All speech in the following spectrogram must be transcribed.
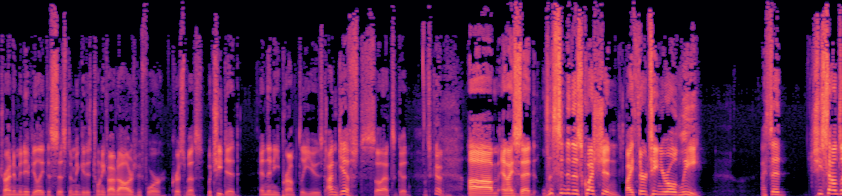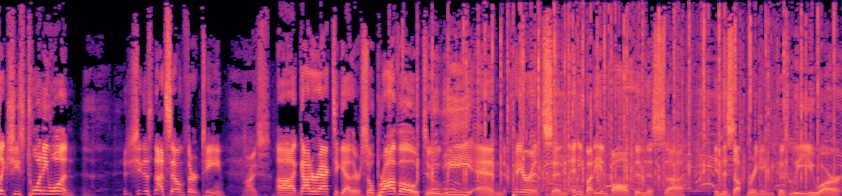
trying to manipulate the system and get his $25 before Christmas, which he did. And then he promptly used on gifts. So that's good. That's good. Um, and I said, listen to this question by 13 year old Lee. I said, she sounds like she's 21. she does not sound 13. Nice. Uh, got her act together. So bravo to Lee and parents and anybody involved in this uh, in this upbringing because Lee, you are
